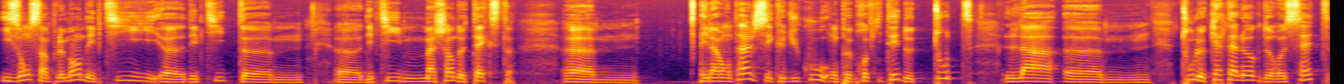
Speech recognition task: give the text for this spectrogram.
ils ont simplement des petits, des petites, des petits machins de texte. Et l'avantage, c'est que du coup, on peut profiter de toute la, euh, tout le catalogue de recettes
